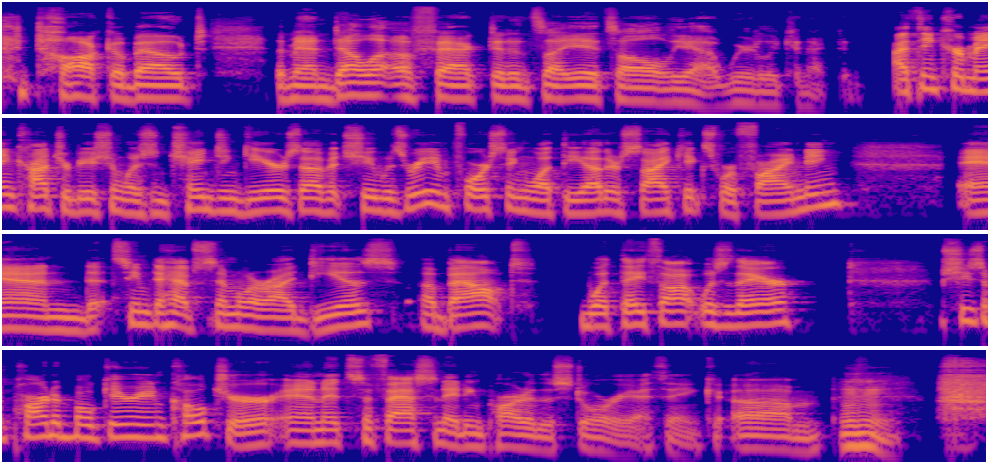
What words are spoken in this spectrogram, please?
talk about the Mandela effect, and it's like it's all yeah weirdly connected. I think her main contribution was in changing gears of it. She was reinforcing what the other psychics were finding, and seemed to have similar ideas about what they thought was there. She's a part of Bulgarian culture, and it's a fascinating part of the story. I think. Um, mm-hmm.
